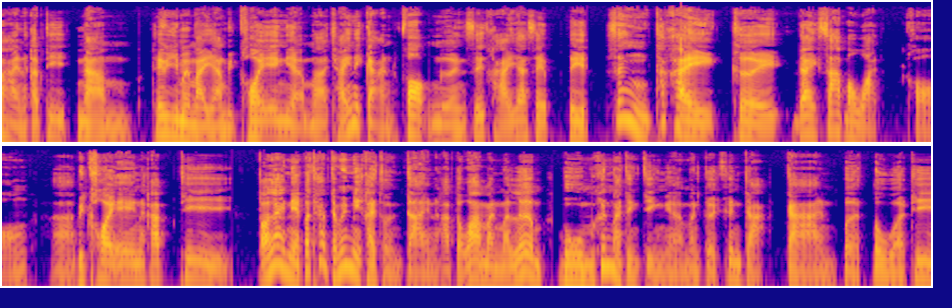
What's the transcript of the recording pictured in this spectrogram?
มายนะครับที่นำเทคโนโลยีใหม่ๆ อย่างบิตคอยเองเนี่ยมาใช้ในการฟอกเงินซื้อขายยาเสพติด ซึ่งถ้าใครเคยได้ทราบประวัติของบิตคอยเองนะครับที่ ตอนแรกเนี่ยก็แทบจะไม่มีใครสนใจนะครับ แต่ว่ามันมาเริ่มบูมขึ้นมาจริงๆเนี่ยมันเกิดขึ้นจากการเปิดตัวที่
